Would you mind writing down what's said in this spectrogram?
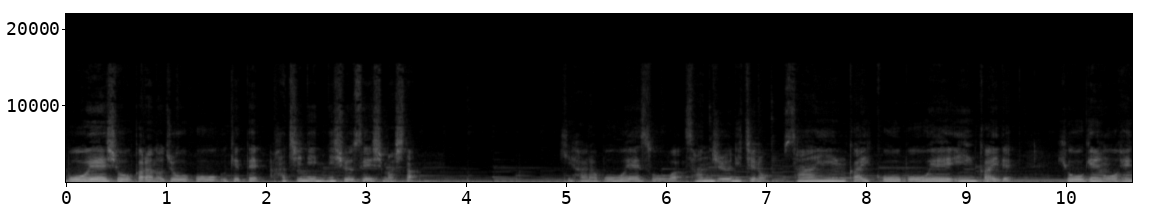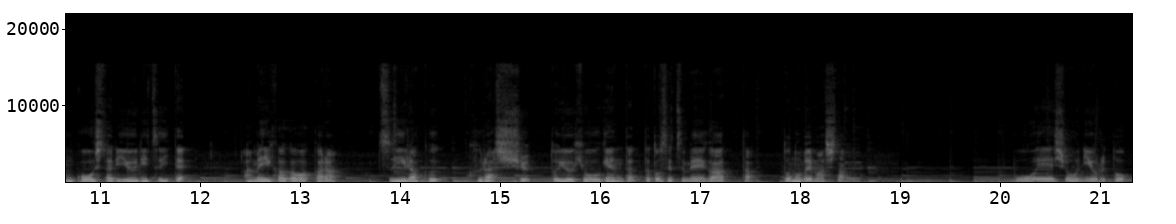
防衛省からの情報を受けて8人に修正しました。木原防衛層は30日の参院外交防衛委員会で表現を変更した理由についてアメリカ側から墜落クラッシュという表現だったと説明があったと述べました。防衛省によると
